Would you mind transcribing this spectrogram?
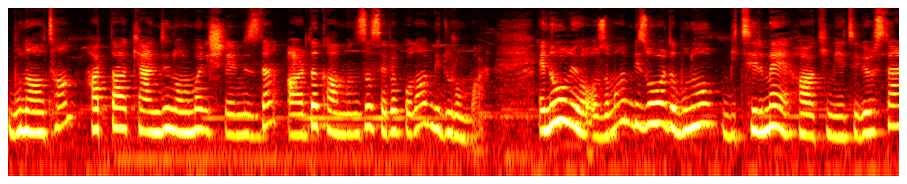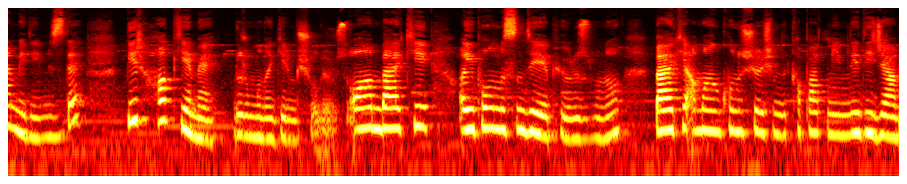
bunaltan hatta kendi normal işlerinizden arda kalmanıza sebep olan bir durum var. E ne oluyor o zaman? Biz orada bunu bitirme hakimiyeti göstermediğimizde bir hak yeme durumuna girmiş oluyoruz. O an belki ayıp olmasın diye yapıyoruz bunu. Belki aman konuşuyor şimdi kapatmayayım ne diyeceğim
